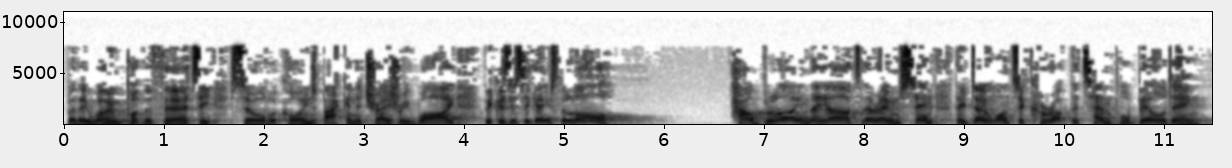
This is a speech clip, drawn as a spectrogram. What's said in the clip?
But they won't put the 30 silver coins back in the treasury. Why? Because it's against the law. How blind they are to their own sin. They don't want to corrupt the temple building.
